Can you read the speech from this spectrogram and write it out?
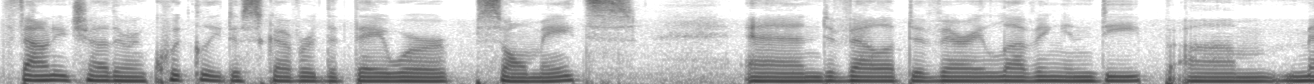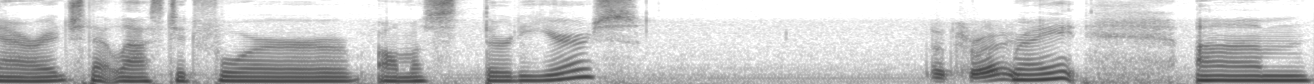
found each other and quickly discovered that they were soulmates, and developed a very loving and deep um, marriage that lasted for almost thirty years. That's right. Right. Um,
